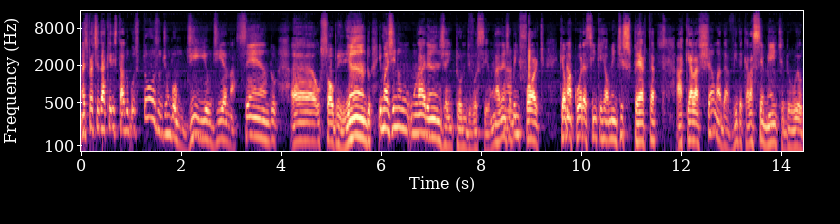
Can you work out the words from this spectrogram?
mas para te dar aquele estado gostoso de um bom dia, o dia nascendo, uh, o sol brilhando. Imagine um, um, laranja em torno de você, um laranja ah. bem forte que é uma cor assim que realmente desperta aquela chama da vida, aquela semente do, eu,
